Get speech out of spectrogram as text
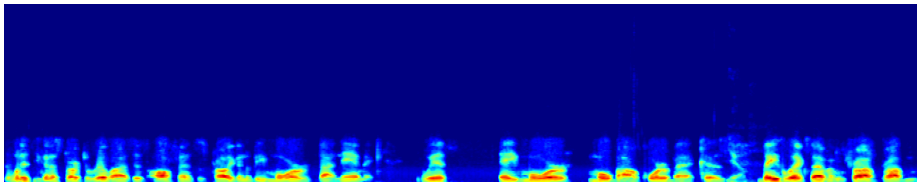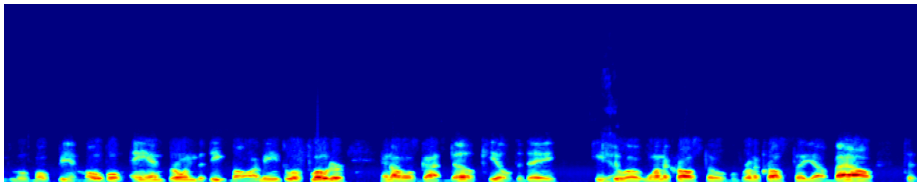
When is he going to start to realize his offense is probably going to be more dynamic with a more mobile quarterback? Because Yeah. Bazelak's having mo- mo- being mobile and throwing the deep ball. I mean, he threw a floater and almost got Dove killed today. He threw a one across the run across the uh, bow to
